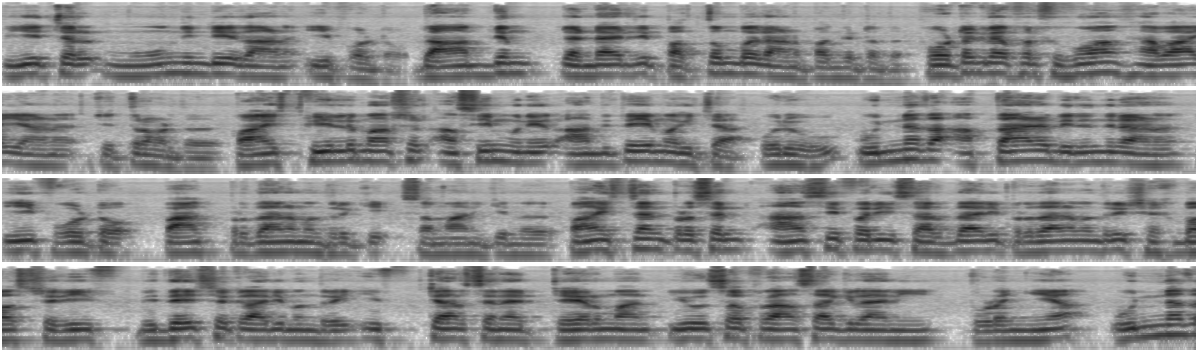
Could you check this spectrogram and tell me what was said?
പി എച്ച് എൽ മൂന്നിന്റേതാണ് ഈ ഫോട്ടോ. ദാദ്യം രണ്ടായിരത്തി പത്തൊമ്പതിലാണ് പങ്കിട്ടത്. ഫോട്ടോഗ്രാഫർ ഹുവാങ് ഹവായി ആണ് ചിത്രമെടുത്തത്. പാകിസ് ഫീൽഡ് മാർഷൽ അസീം മുനീർ ആതിഥേയം വഹിച്ച ഒരു ഉന്നത അത്താഴ വിരുന്നിലാണ് ഈ ഫോട്ടോ പാക് പ്രധാനമന്ത്രിക്ക് സമ്മാനിക്കുന്നത്. പാകിസ്ഥാൻ പ്രസിഡന്റ് ആസിഫ് അലി സർദാരി പ്രധാനമന്ത്രി ഷെഹ്ബാസ് ഷെരീഫ് വിദേശകാര്യമന്ത്രി ഇഫ്റ്റാർ സെനറ്റ് ചെയർമാൻ യൂസഫ് റാസ ഗിലാനി തുടങ്ങിയ ഉന്നത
